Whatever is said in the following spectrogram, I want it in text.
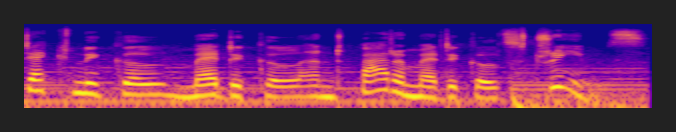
technical, medical, and paramedical streams.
